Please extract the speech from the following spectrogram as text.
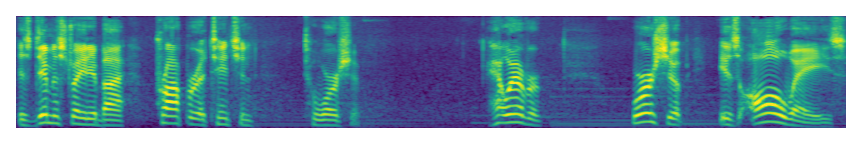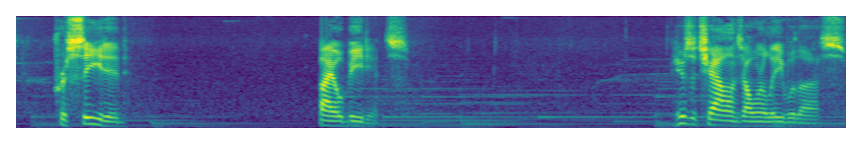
is demonstrated by proper attention to worship. However, worship is always preceded by obedience. Here's a challenge I want to leave with us.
